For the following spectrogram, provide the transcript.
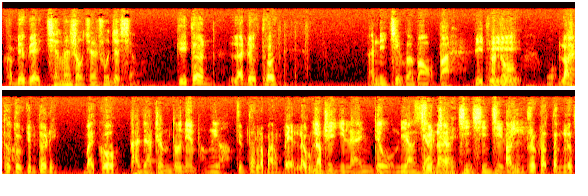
Không vấn đề Ký tên là được thôi Vậy thì làm thủ tục giùm tôi đi Michael Chúng ta là bạn bè lâu năm Xưa nay anh rất là tận lực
